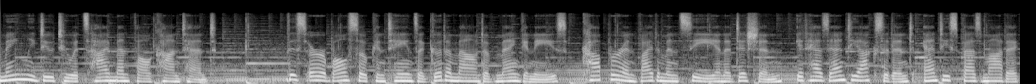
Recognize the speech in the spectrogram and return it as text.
mainly due to its high menthol content. This herb also contains a good amount of manganese, copper and vitamin C in addition, it has antioxidant, antispasmodic,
